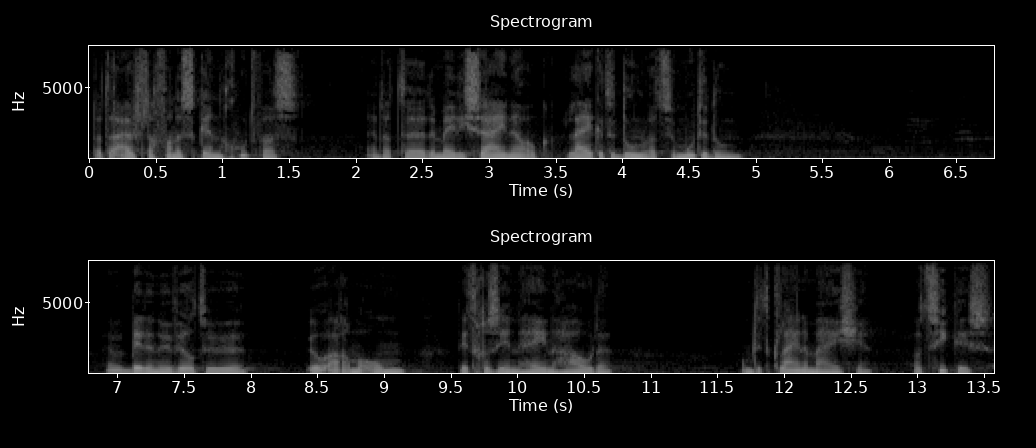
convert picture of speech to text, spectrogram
dat de uitslag van de scan goed was. En dat uh, de medicijnen ook lijken te doen wat ze moeten doen. En we bidden u, wilt u uh, uw armen om dit gezin heen houden. Om dit kleine meisje, wat ziek is.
